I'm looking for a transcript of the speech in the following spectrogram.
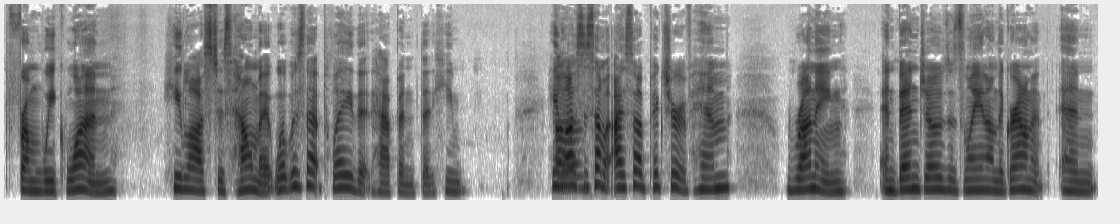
from week one. He lost his helmet. What was that play that happened that he he lost Um, his helmet? I saw a picture of him running and Ben Jones is laying on the ground and, and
